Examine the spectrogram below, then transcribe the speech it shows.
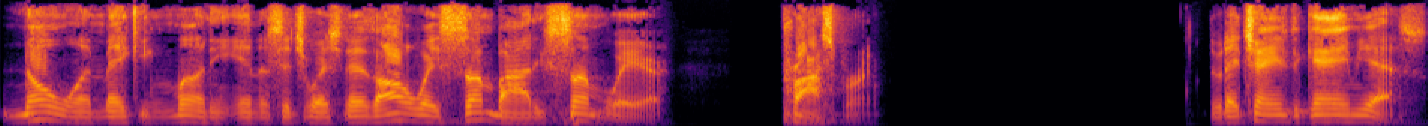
no one making money in a situation. There's always somebody somewhere prospering. Do they change the game? Yes.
